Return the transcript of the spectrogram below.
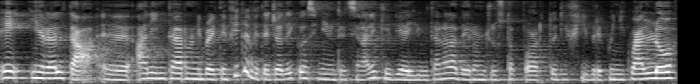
e in realtà eh, all'interno di Bright Fit avete già dei consigli nutrizionali che vi aiutano ad avere un giusto apporto di fibre, quindi quello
